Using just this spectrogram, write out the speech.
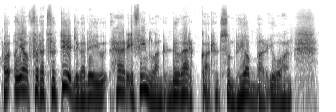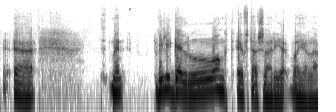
Och jag, för att förtydliga, det är ju här i Finland du verkar, som du jobbar, Johan. Eh, men vi ligger ju långt efter Sverige vad gäller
